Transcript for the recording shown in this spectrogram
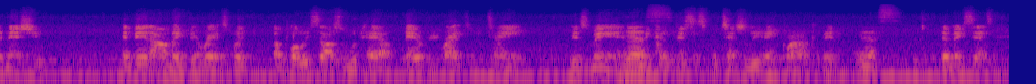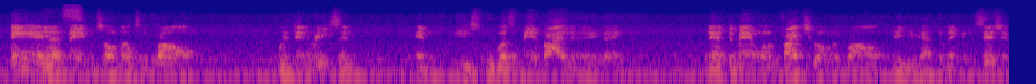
an issue? And then I'll make the arrest. But a police officer would have every right to detain this man Yes. because this is potentially a crime committed. Yes. That makes sense? And Yes. the man who's holding on to the phone within reason, and he's, he wasn't being violent or anything. Now, if the man want to fight you over the phone, then you have to make a decision.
